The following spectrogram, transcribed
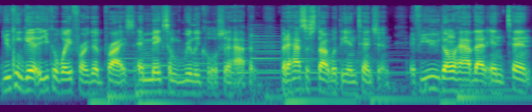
you can get you can wait for a good price and make some really cool shit happen but it has to start with the intention. If you don't have that intent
